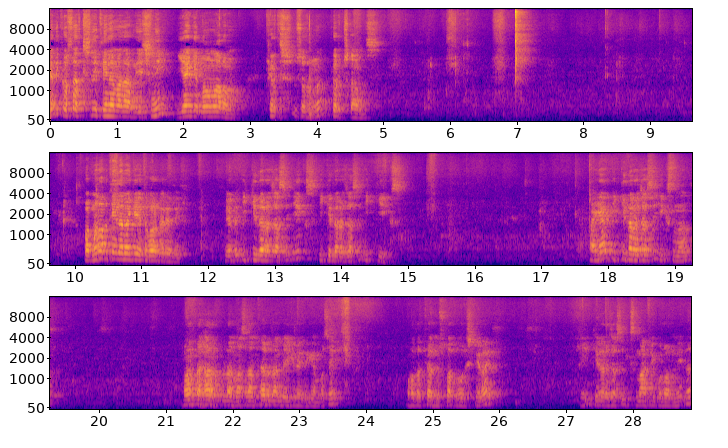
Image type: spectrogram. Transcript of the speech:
endi ko'rsatkichli tenglamalarni yechishning yangi noma'lum kiritish usulini ko'rib chiqamiz. Va mana bu tenglamaga e'tibor beraylik. Bu yerda ikki darajasi x ikki darajasi ikki x. Agar ikki darajasi x ni birorta harf bilan masalan t bilan belgilaydigan bo'lsak bu holda t musbat bo'lishi kerak. Ikki darajasi x manfiy bo'lolmaydi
